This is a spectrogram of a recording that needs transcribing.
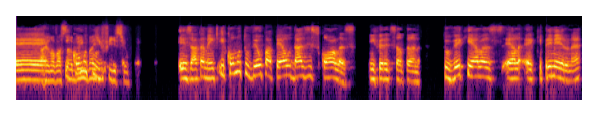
É, a renovação é bem mais difícil. Exatamente. E como tu vê o papel das escolas em Feira de Santana? Tu vê que elas, ela, é que primeiro, né?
